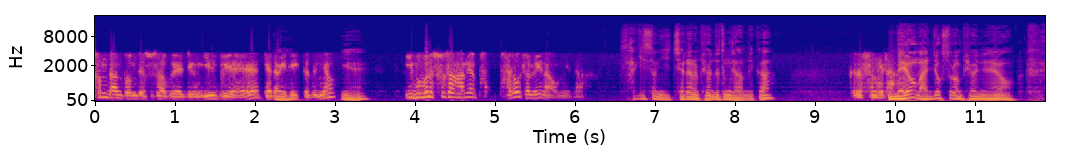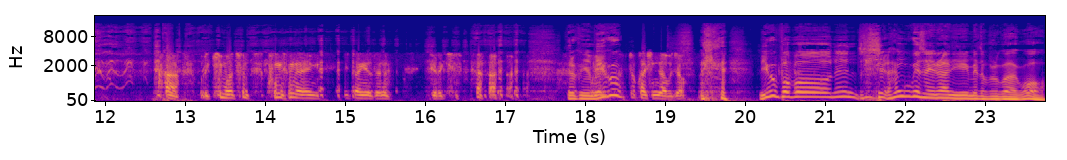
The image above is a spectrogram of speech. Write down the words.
첨단 범죄 수사부에 지금 일부에 배당이 돼 있거든요. 예. 이 부분을 수사하면 바, 로 결론이 나옵니다. 사기성 이체라는 표현도 등장합니까? 그렇습니다. 매우 만족스러운 표현이네요. 우리 김어준 공장장님 입장에서는 그렇게 그렇군요. 미국 족하신가 보죠. 미국 법원은 사실 한국에서 일어난 일임에도 불구하고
